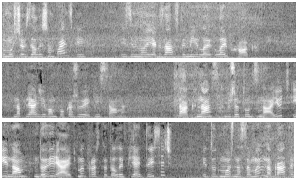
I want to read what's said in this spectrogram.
Тому що взяли шампанський і зі мною, як завжди, мій лайфхак. На пляжі вам покажу, який саме. Так, нас вже тут знають і нам довіряють. Ми просто дали 5 тисяч і тут можна самим набрати.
